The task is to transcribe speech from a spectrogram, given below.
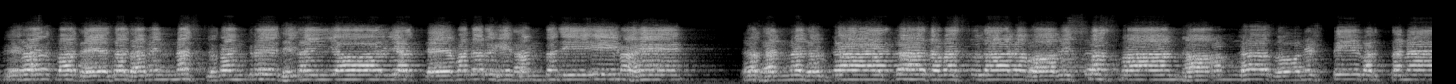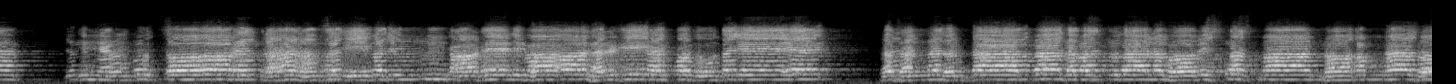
बृहस्पते सधमिन्नः सुकङ्कृधिसंयोर्यत्ते मदर्हितम् तदीमहे रथन्न दुर्गात्वासवस्तुदानभो विश्वस्मान्नो अम्हासो निष्पीवर्तना। ्रहणम् सजीपतिम् काढे निभाधर्षीरक्वदूतये रथन्न दुर्गात्मसवस्तुदानभो विश्वस्मान्नो अम्भसो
